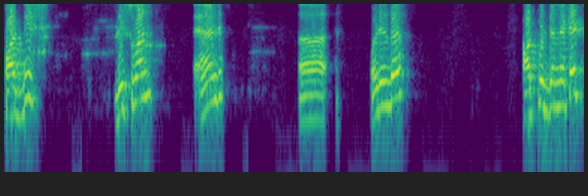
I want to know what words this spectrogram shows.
for this, this one and uh, what is the output generated?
